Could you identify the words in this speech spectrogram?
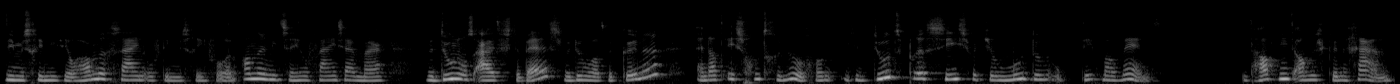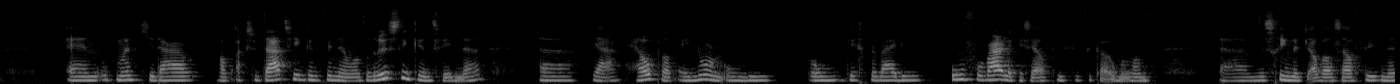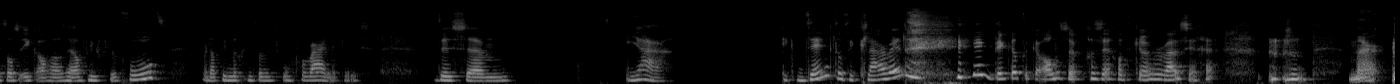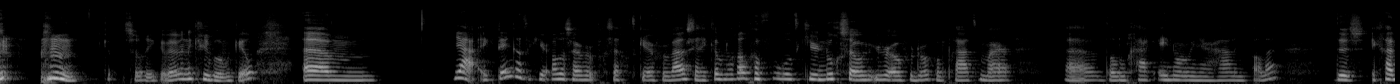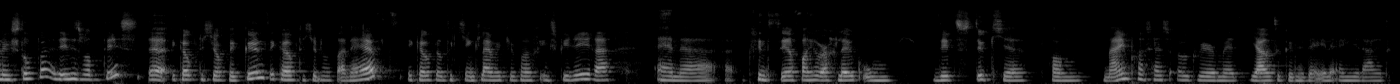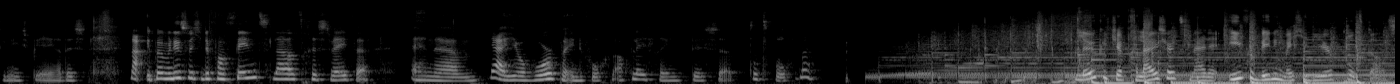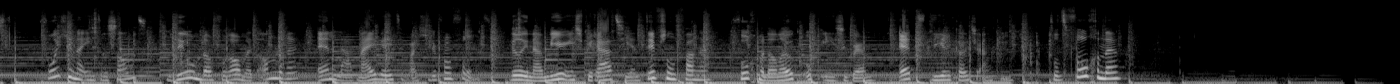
die misschien niet heel handig zijn. Of die misschien voor een ander niet zo heel fijn zijn. Maar we doen ons uiterste best, we doen wat we kunnen en dat is goed genoeg. Want je doet precies wat je moet doen op dit moment. Het had niet anders kunnen gaan. En op het moment dat je daar wat acceptatie in kunt vinden en wat rust in kunt vinden, uh, ja, helpt dat enorm om, die, om dichter bij die onvoorwaardelijke zelfliefde te komen. Want uh, misschien dat je al wel zelfliefde, net als ik al wel zelfliefde voelt, maar dat die nog niet altijd onvoorwaardelijk is. Dus um, ja, ik denk dat ik klaar ben. ik denk dat ik alles heb gezegd wat ik erover wou zeggen. maar, sorry, ik heb een kriebel in mijn keel. Um, ja, ik denk dat ik hier alles over heb gezegd wat ik erover wou zeggen. Ik heb nog het gevoel dat ik hier nog zo een uur over door kan praten. Maar uh, dan ga ik enorm in herhaling vallen. Dus ik ga nu stoppen. Dit is wat het is. Uh, ik hoop dat je ook weer kunt. Ik hoop dat je er wat aan hebt. Ik hoop dat ik je een klein beetje mag inspireren. En uh, ik vind het in ieder geval heel erg leuk om dit stukje van mijn proces ook weer met jou te kunnen delen en je daarin te kunnen inspireren. Dus nou, ik ben benieuwd wat je ervan vindt. Laat het gerust weten. En um, ja, je hoort me in de volgende aflevering. Dus uh, tot de volgende. Leuk dat je hebt geluisterd naar de In Verbinding met Je Dier podcast. Vond je nou interessant? Deel hem dan vooral met anderen en laat mij weten wat je ervan vond. Wil je nou meer inspiratie en tips ontvangen? Volg me dan ook op Instagram, dierencoachankie. Tot de volgende!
